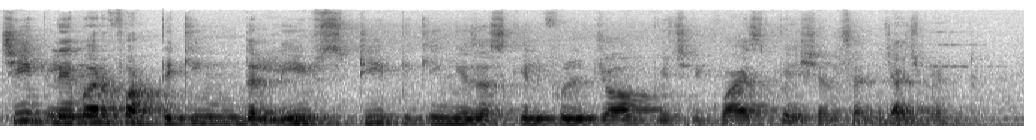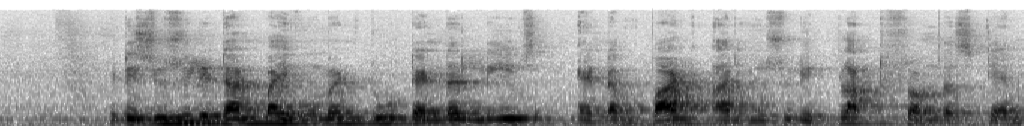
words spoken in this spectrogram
Cheap labor for picking the leaves. Tea picking is a skillful job which requires patience and judgment. It is usually done by women. Two tender leaves and a bud are usually plucked from the stem.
